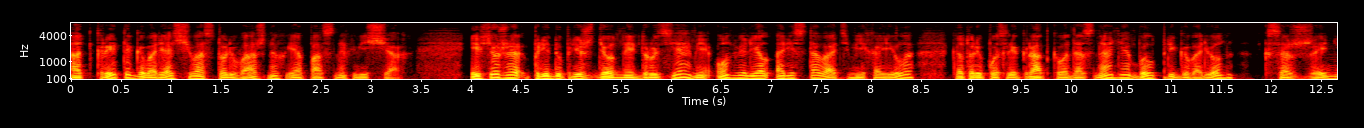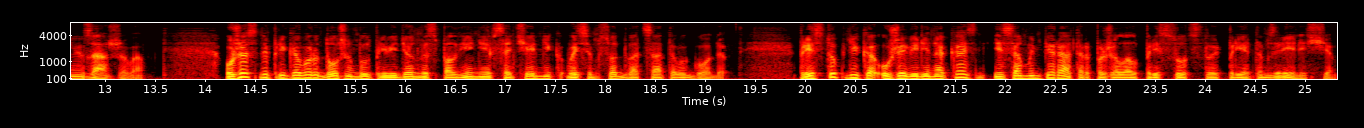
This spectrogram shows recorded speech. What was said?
открыто говорящего о столь важных и опасных вещах. И все же, предупрежденный друзьями, он велел арестовать Михаила, который после краткого дознания был приговорен к сожжению заживо. Ужасный приговор должен был приведен в исполнение в сочельник 820 года. Преступника уже вели на казнь, и сам император пожелал присутствовать при этом зрелище.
